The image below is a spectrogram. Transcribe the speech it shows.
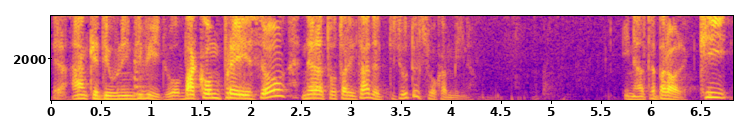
eh, anche di un individuo, va compreso nella totalità di tutto il suo cammino. In altre parole, chi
